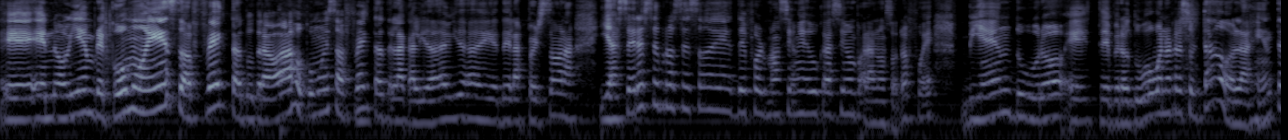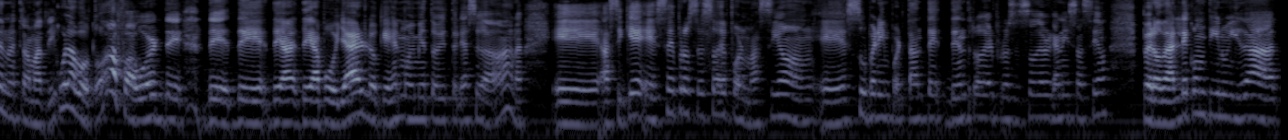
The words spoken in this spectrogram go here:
eh, en noviembre, cómo eso afecta tu trabajo, cómo eso afecta la calidad de vida de, las personas. Y hacer ese proceso de, de, formación y educación para nosotros fue bien duro, este, pero tuvo buenos resultados. La gente, nuestra matrícula votó a favor de, de, apoyar lo que es el movimiento de Historia Ciudadana. Eh, así que ese proceso de formación es súper importante dentro del proceso de organización, pero darle continuidad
